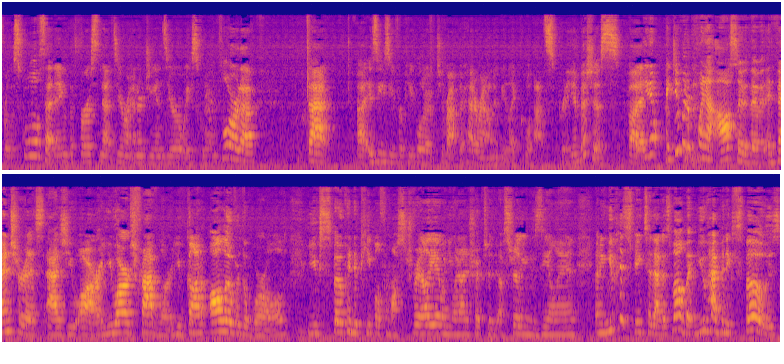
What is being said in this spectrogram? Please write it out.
for the school setting, the first net zero energy and zero waste school in Florida. That uh, is easy for people to, to wrap their head around and be like, well, that's pretty ambitious. But You know, I do want to point out also, though, adventurous as you are, you are a traveler. You've gone all over the world. You've spoken to people from Australia when you went on a trip to Australia, New Zealand. I mean, you could speak to that as well, but you have been exposed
